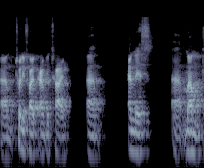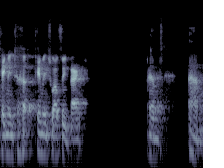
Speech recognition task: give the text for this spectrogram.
um, twenty five pound a time, um, and this uh, mum came into her came into our food bank, and um,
